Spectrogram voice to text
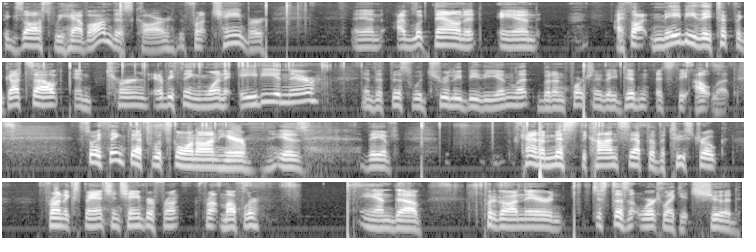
exhaust we have on this car, the front chamber, and I've looked down it and I thought maybe they took the guts out and turned everything 180 in there and that this would truly be the inlet, but unfortunately they didn't. It's the outlet. So I think that's what's going on here is they have kind of missed the concept of a two-stroke front expansion chamber, front front muffler, and uh, put it on there and just doesn't work like it should.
